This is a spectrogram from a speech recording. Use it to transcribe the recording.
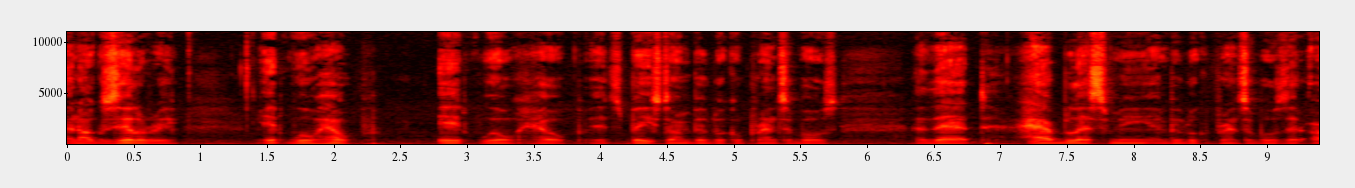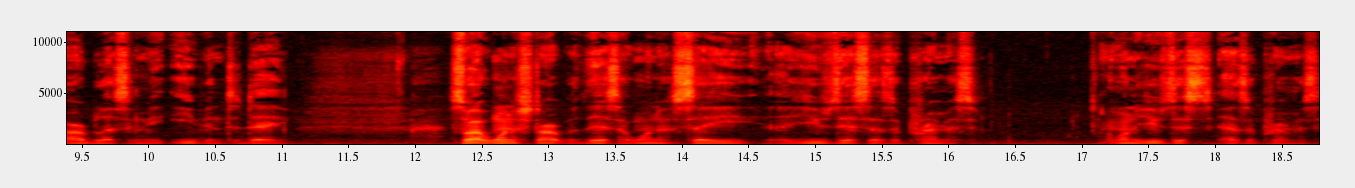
an auxiliary. It will help. It will help. It's based on biblical principles that have blessed me and biblical principles that are blessing me even today. So I want to start with this. I want to say, uh, use this as a premise. I want to use this as a premise.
